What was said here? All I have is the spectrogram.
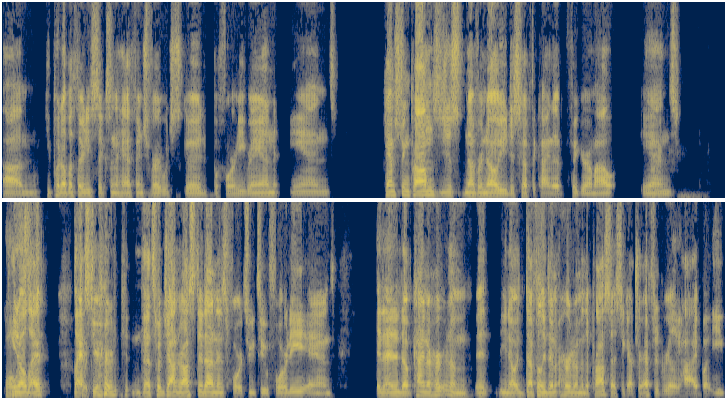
Um, he put up a 36 and a half inch vert, which is good before he ran. And hamstring problems, you just never know. You just have to kind of figure them out. And, right. you know, last, last year. that's what John Ross did on his 4.2240, and it ended up kind of hurting him. It you know it definitely didn't hurt him in the process. He got drafted really high, but he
